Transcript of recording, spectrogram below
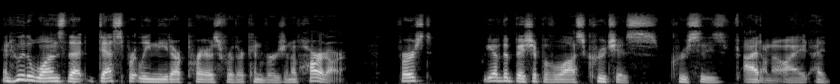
and who the ones that desperately need our prayers for their conversion of heart are. First, we have the Bishop of Las Cruces, Cruces, I don't know, I, I,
